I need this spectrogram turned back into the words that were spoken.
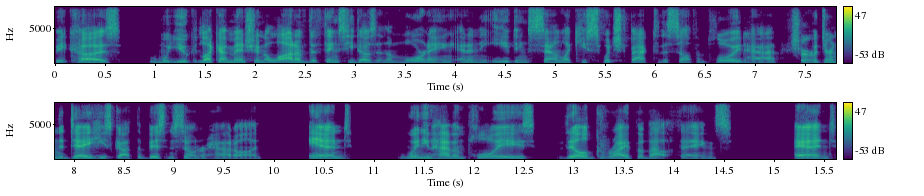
because Well, you like I mentioned, a lot of the things he does in the morning and in the evening sound like he switched back to the self-employed hat, Sure. but during the day, he's got the business owner hat on. And when you have employees, they'll gripe about things, and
